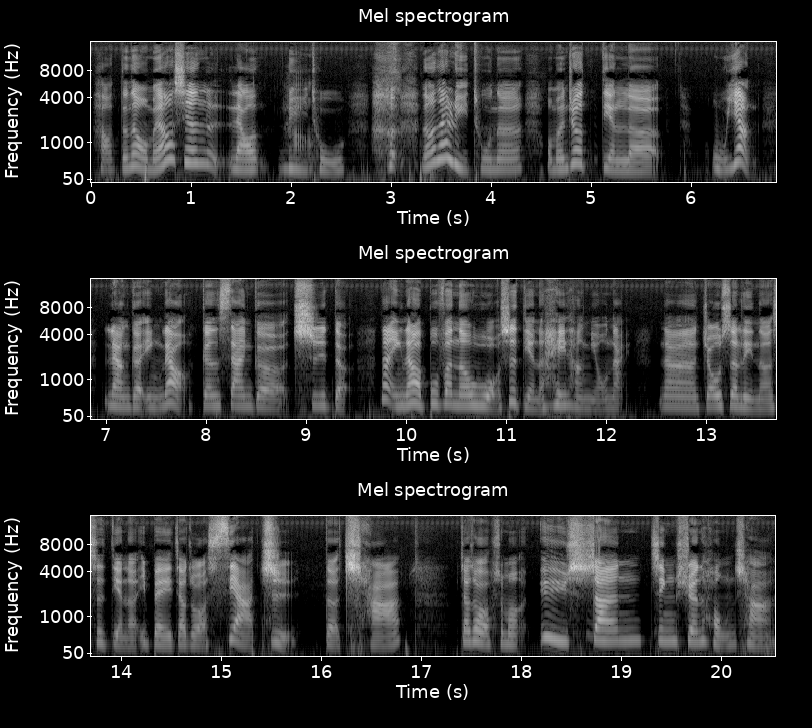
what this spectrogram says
好，等等，我们要先聊旅好途，然后在旅途呢，我们就点了五样，两个饮料跟三个吃的。那饮料的部分呢，我是点了黑糖牛奶，那 Jocelyn 呢是点了一杯叫做夏至的茶，叫做什么玉山金萱红茶。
